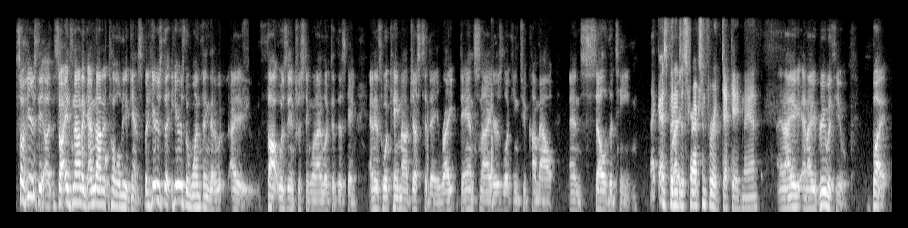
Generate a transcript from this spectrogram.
So here's the uh, so it's not like I'm not totally against, but here's the here's the one thing that I thought was interesting when I looked at this game, and it's what came out just today, right? Dan Snyder's looking to come out and sell the team, That guy's been Right. a distraction for a decade, man. and I and I agree with you, but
